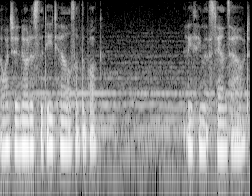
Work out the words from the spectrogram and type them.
I want you to notice the details of the book, anything that stands out.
